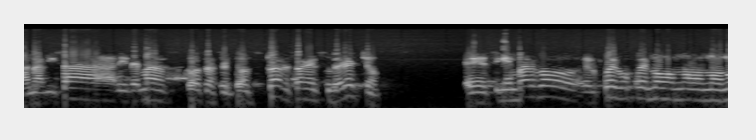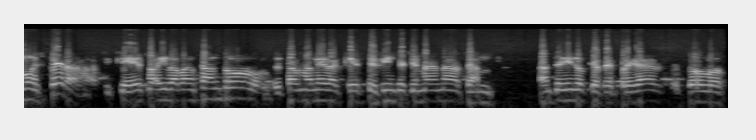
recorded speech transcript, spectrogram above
analizar y demás cosas, entonces, claro, están en su derecho. Eh, sin embargo, el juego pues no, no, no, no espera, así que eso ha ido avanzando de tal manera que este fin de semana se han, han tenido que replegar todas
